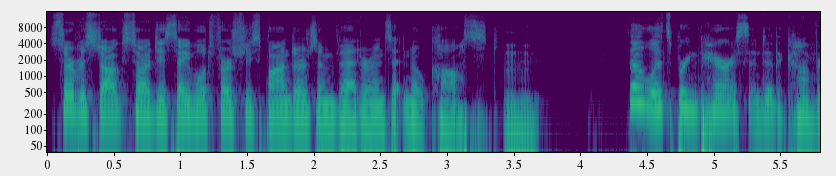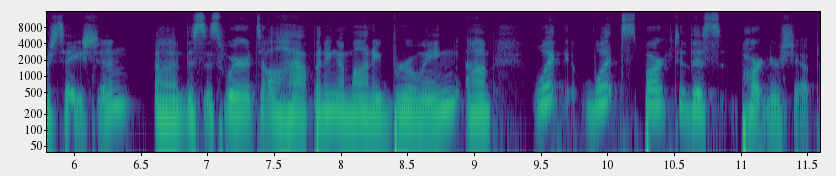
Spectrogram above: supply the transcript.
service dogs to our disabled first responders and veterans at no cost. So let's bring Paris into the conversation. Uh, this is where it's all happening. Amani Brewing. Um, what what sparked this partnership?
